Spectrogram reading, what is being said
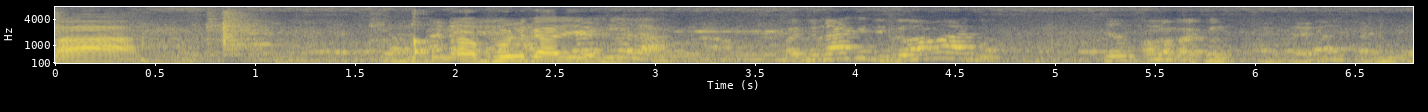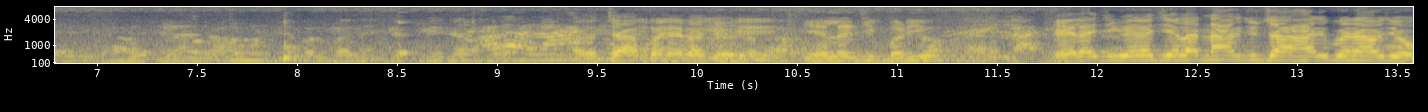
હા. અ, ફૂલ કારીગર બધું નાખી દીધું આમાં આદુ. ચા બને પડ્યો એલાજી વેલાજી એલા નાખજો ચા હારી બનાવજો.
